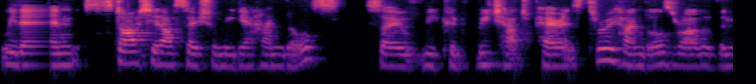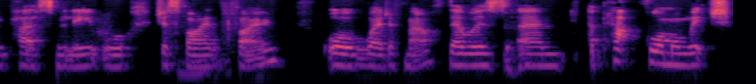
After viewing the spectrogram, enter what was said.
we then started our social media handles. So we could reach out to parents through handles rather than personally or just via the phone or word of mouth. There was mm-hmm. um, a platform on which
